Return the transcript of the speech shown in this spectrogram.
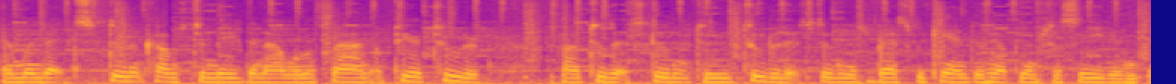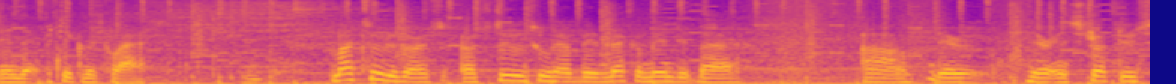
And when that student comes to me, then I will assign a peer tutor uh, to that student to tutor that student as best we can to help him succeed in, in that particular class. My tutors are, are, students who have been recommended by uh, their, their instructors.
